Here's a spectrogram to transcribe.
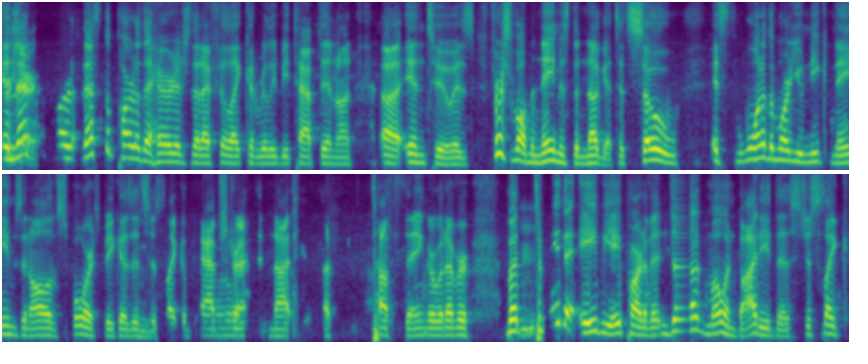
And For that's the part, that's the part of the heritage that I feel like could really be tapped in on uh, into is first of all the name is the Nuggets. It's so it's one of the more unique names in all of sports because it's Mm. just like abstract and not a tough thing or whatever. But Mhm. to me, the ABA part of it, and Doug Moe embodied this, just like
